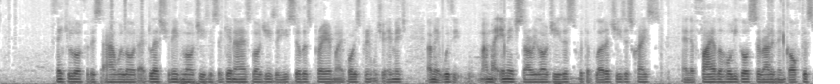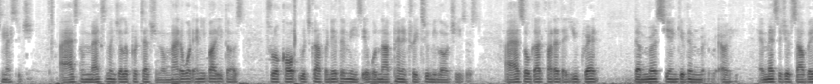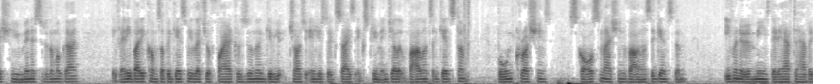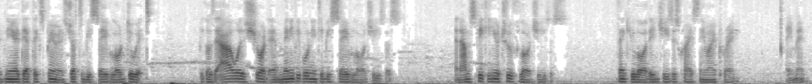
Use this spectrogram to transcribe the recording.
Thank you, Lord, for this hour, Lord. I bless your name, Lord Jesus. Again, I ask, Lord Jesus, that you seal this prayer, my voice print with your image. I mean, with my, image, sorry, Lord Jesus, with the blood of Jesus Christ and the fire of the Holy Ghost surround and engulf this message. I ask for maximum angelic protection, no matter what anybody does through occult witchcraft any other means, it will not penetrate to me, Lord Jesus. I ask, oh God, Father, that you grant them mercy and give them a, a message of salvation. You minister to them, oh God if anybody comes up against me, let your fire consume them. Give you charge your angels to exercise extreme angelic violence against them, bone crushings, skull smashing violence against them. Even if it means that they have to have a near death experience just to be saved, Lord, do it. Because the hour is short and many people need to be saved, Lord Jesus. And I'm speaking your truth, Lord Jesus. Thank you, Lord. In Jesus Christ's name I pray. Amen.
